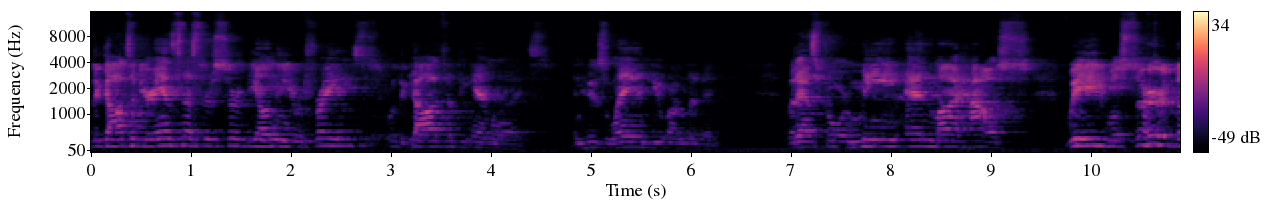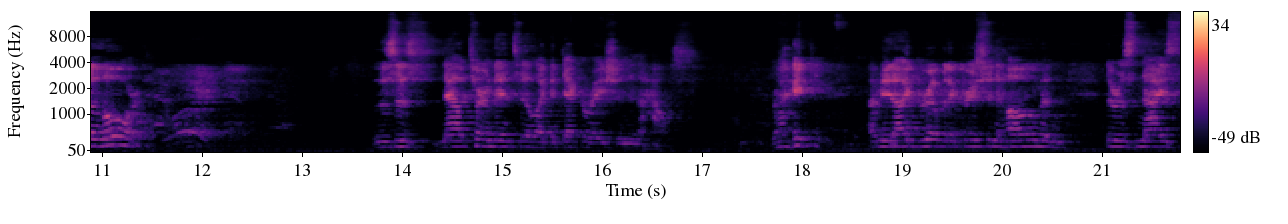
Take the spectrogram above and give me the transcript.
the gods of your ancestors served beyond the Euphrates, or the gods of the Amorites, in whose land you are living. But as for me and my house, we will serve the Lord. So this is now turned into like a decoration in a house, right? I mean, I grew up in a Christian home, and there was nice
